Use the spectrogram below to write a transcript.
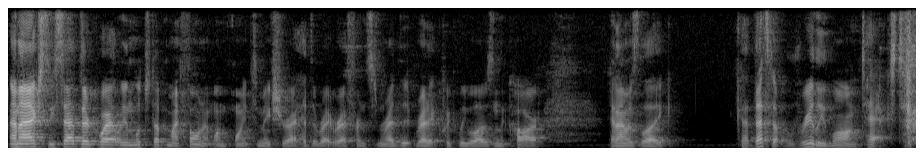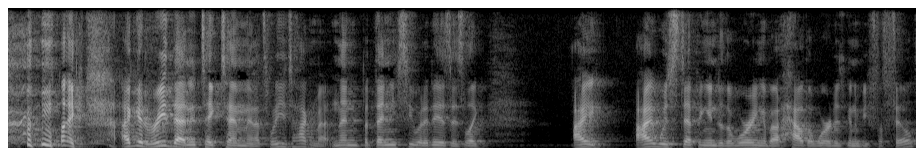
And I actually sat there quietly and looked up my phone at one point to make sure I had the right reference and read it, read it quickly while I was in the car. And I was like, God, that's a really long text. like, I could read that and it'd take 10 minutes. What are you talking about? And then, but then you see what it is, is like, I, I was stepping into the worrying about how the word is going to be fulfilled.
